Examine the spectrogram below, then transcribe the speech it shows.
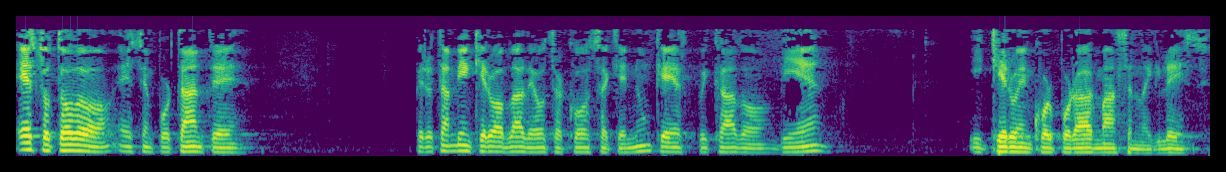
eso todo es importante, Pero también quiero hablar de otra cosa que nunca he explicado bien y quiero incorporar más en la iglesia.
